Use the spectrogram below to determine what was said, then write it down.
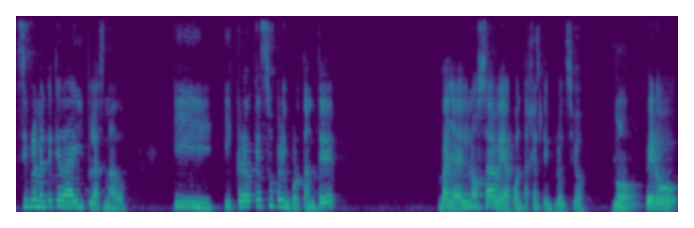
simplemente queda ahí plasmado. Y, y creo que es súper importante, vaya, él no sabe a cuánta gente influenció. No. Pero,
